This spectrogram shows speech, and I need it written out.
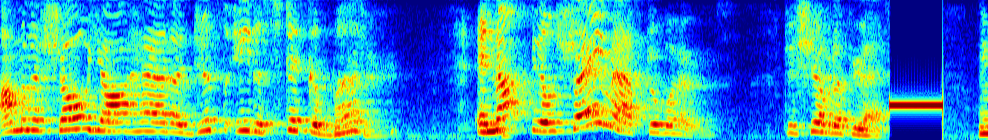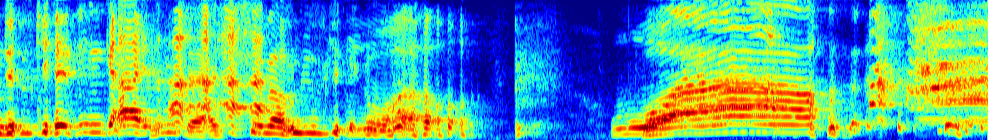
I'm gonna show y'all how to just eat a stick of butter and not feel shame afterwards. Just shove it up your ass. I'm just kidding, guys. That shit, I'm just kidding. Wow. Wow. wow.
